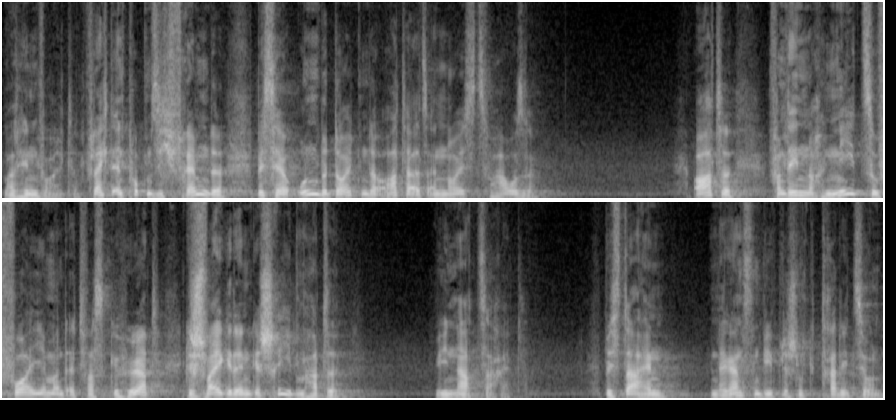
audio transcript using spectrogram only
mal hin wollte. Vielleicht entpuppen sich fremde, bisher unbedeutende Orte als ein neues Zuhause. Orte, von denen noch nie zuvor jemand etwas gehört, geschweige denn geschrieben hatte, wie Nazareth. Bis dahin in der ganzen biblischen Tradition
